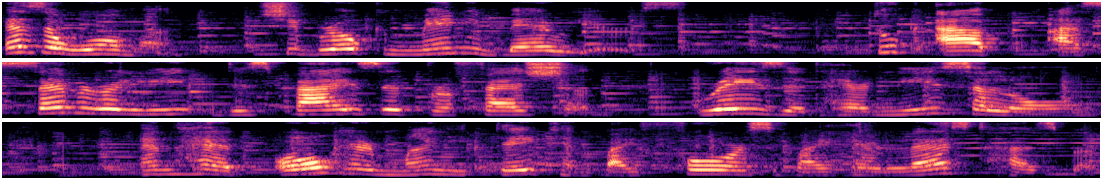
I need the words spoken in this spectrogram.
As a woman, she broke many barriers, took up a severely despised profession, raised her niece alone, and had all her money taken by force by her last husband.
